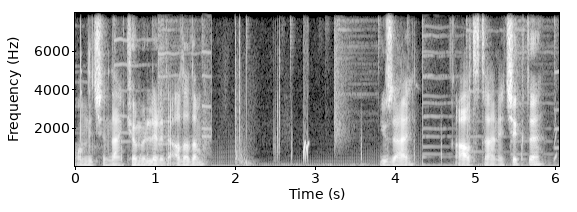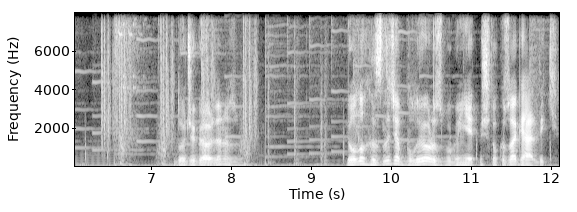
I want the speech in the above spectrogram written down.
Onun içinden kömürleri de alalım. Güzel. 6 tane çıktı. Docu gördünüz mü? Yolu hızlıca buluyoruz bugün. 79'a geldik.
